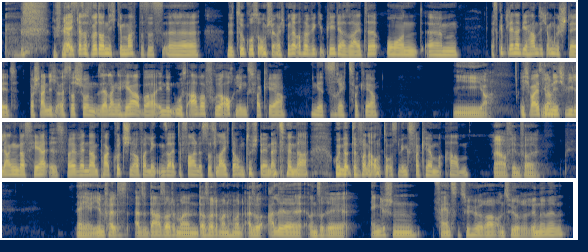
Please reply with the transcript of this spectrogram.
Ja, ich glaube, das wird auch nicht gemacht. Das ist äh, eine zu große Umstellung. Ich bin gerade auf der Wikipedia-Seite und ähm, es gibt Länder, die haben sich umgestellt. Wahrscheinlich ist das schon sehr lange her, aber in den USA war früher auch Linksverkehr und jetzt ist Rechtsverkehr. ja. Ich weiß Ja. nur nicht, wie lang das her ist, weil wenn da ein paar Kutschen auf der linken Seite fahren, ist das leichter umzustellen, als wenn da hunderte von Autos Linksverkehr haben. Ja, auf jeden Fall. Naja, jedenfalls, also da sollte man, da sollte man nochmal, also alle unsere englischen Fans und Zuhörer und Zuhörerinnen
